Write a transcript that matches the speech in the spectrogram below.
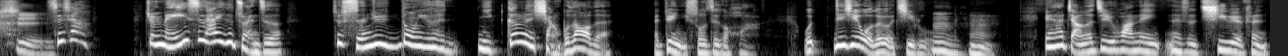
是就这样，就每一次她一个转折，就神就弄一个很你根本想不到的来对你说这个话。我那些我都有记录，嗯。嗯，因为他讲的这句话，那那是七月份，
